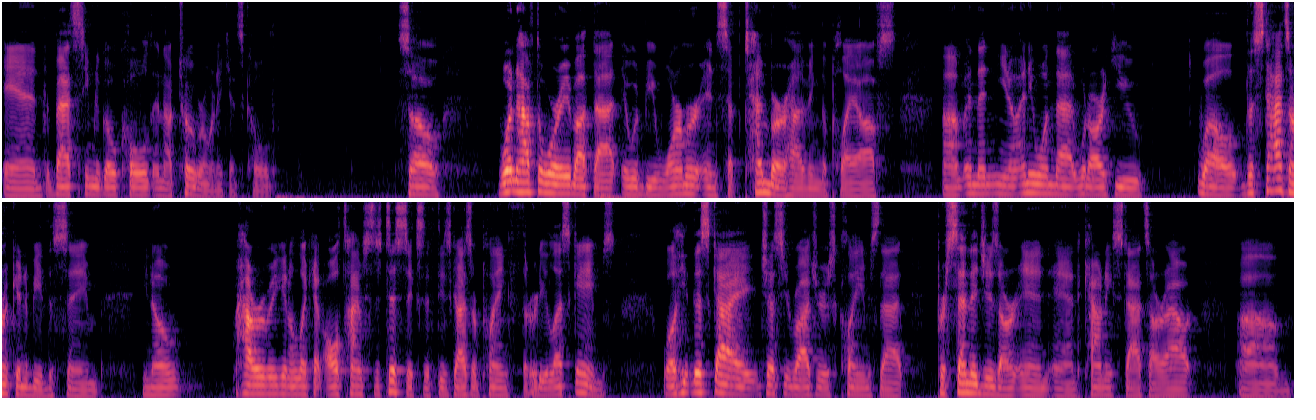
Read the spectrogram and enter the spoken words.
and the bats seem to go cold in October when it gets cold. So, wouldn't have to worry about that. It would be warmer in September having the playoffs. Um, and then, you know, anyone that would argue well, the stats aren't going to be the same. You know, how are we going to look at all time statistics if these guys are playing 30 less games? Well, he, this guy, Jesse Rogers, claims that percentages are in and counting stats are out. Um,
